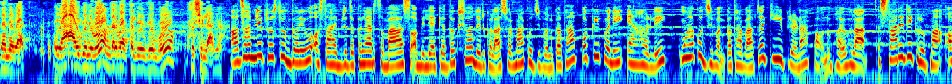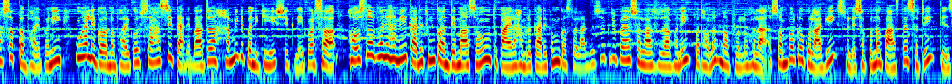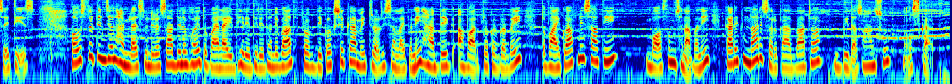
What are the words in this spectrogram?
धन्यवाद। यहाँ आइदिनु भयो अन्तर्वार्ता लिइदिनु भयो खुसी लाग्यो। आज हामीले प्रस्तुत गर्यौं असहाय वृद्ध कल्याण समाज अमिलियाकी अध्यक्ष निर्कला शर्माको जीवन कथा पक्कै पनि यहाँहरूले उहाँको जीवन कथाबाट केही प्रेरणा पाउनुभयो होला। शारीरिक रूपमा अशक्त भए पनि उहाँले गर्नुभएको साहसिक कार्यबाट हामीले पनि केही सिक्नै पर्छ। हौस् त भने हामी कार्यक्रमको अन्त्यमा छौँ। तपाईँलाई हाम्रो कार्यक्रम कस्तो लाग्दैछ कृपया सल्लाह सुझाव भने पठाउन नभुल्नुहोला। सम्पर्कको लागि शून्य छपन्न पाँच त्रिसठी तिन सय तिस। हौस् त तिनजेल हामीलाई सुनेर साथ दिनुभयो। तपाईँलाई धेरै धेरै धन्यवाद। प्रविधि कक्षका मित्र रिसनलाई पनि हार्दिक आभार प्रकट गर्दै तपाईँको आफ्नै साथी म सम्झना पनि कार्यक्रम नारी सरकारबाट बिदा चाहन्छु। नमस्कार।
